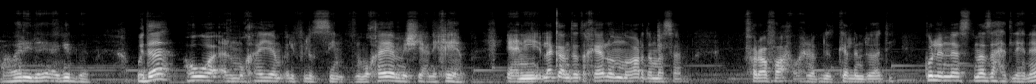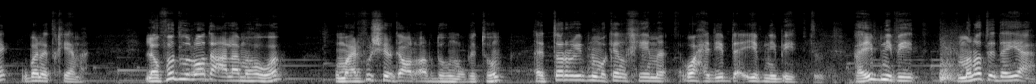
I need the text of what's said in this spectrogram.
حواري ضيقة جدا. وده هو المخيم الفلسطيني. المخيم مش يعني خيم يعني لك أن تتخيلوا النهارده مثلا في رفح وإحنا بنتكلم دلوقتي كل الناس نزحت لهناك وبنت خيامها. لو فضلوا الوضع على ما هو وما عرفوش يرجعوا لارضهم وبيتهم هيضطروا يبنوا مكان الخيمه واحد يبدأ يبني بيت. هيبني بيت المناطق ضيقة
